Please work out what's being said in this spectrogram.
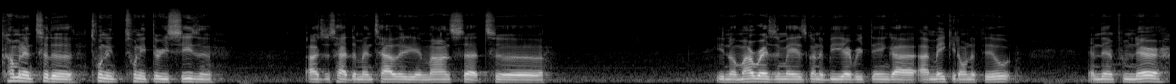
coming into the 2023 season I just had the mentality and mindset to, you know, my resume is going to be everything I, I, make it on the field. And then from there,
